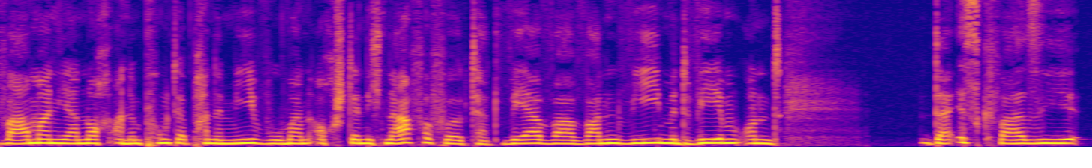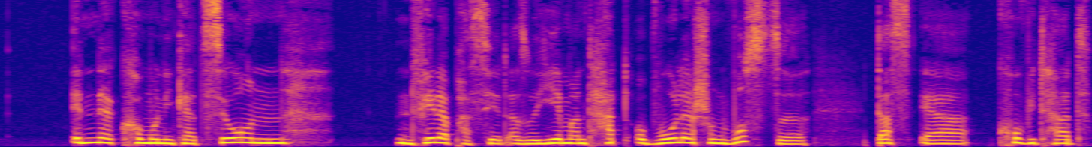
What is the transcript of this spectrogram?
war man ja noch an einem Punkt der Pandemie, wo man auch ständig nachverfolgt hat, wer war wann, wie, mit wem. Und da ist quasi in der Kommunikation ein Fehler passiert. Also jemand hat, obwohl er schon wusste, dass er Covid hat,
